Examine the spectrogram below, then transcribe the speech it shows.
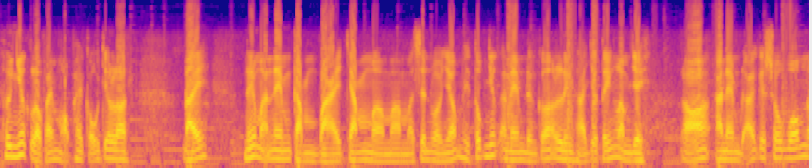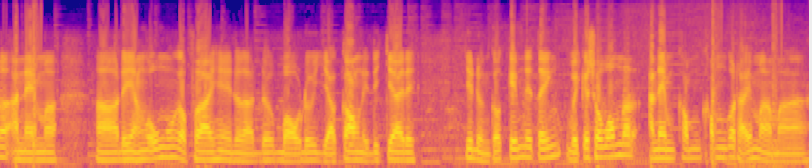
Thứ nhất là phải một hai củ trở lên. Đấy nếu mà anh em cầm vài trăm mà mà mà xin vào nhóm thì tốt nhất anh em đừng có liên hệ cho tiến làm gì. Đó anh em để cái số vốn đó anh em uh, đi ăn uống uống cà phê hay là đưa bồ đưa vợ con thì đi chơi đi chứ đừng có kiếm để tiếng vì cái số vốn đó anh em không không có thể mà mà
